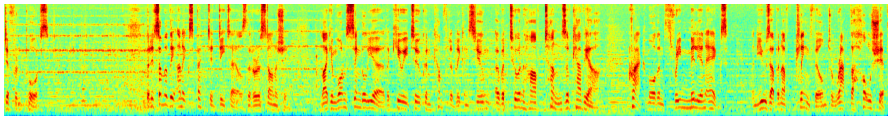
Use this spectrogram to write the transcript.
different ports. But it's some of the unexpected details that are astonishing. Like in one single year, the QE2 can comfortably consume over two and a half tons of caviar, crack more than three million eggs, and use up enough cling film to wrap the whole ship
